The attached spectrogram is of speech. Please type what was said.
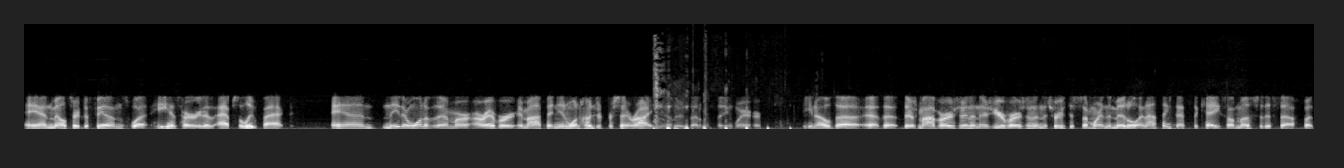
And Meltzer defends what he has heard as absolute fact. And neither one of them are, are ever, in my opinion, 100% right. You know, there's that old thing where you know the uh, the there's my version and there's your version and the truth is somewhere in the middle and I think that's the case on most of this stuff but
